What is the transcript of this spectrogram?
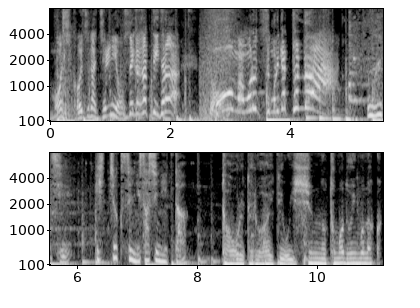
もしこいつがジュリに襲いかかっていたらどう守るつもりだったんだ？マジ？一直線に刺しに行った？倒れてる相手を一瞬の戸惑いもなく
